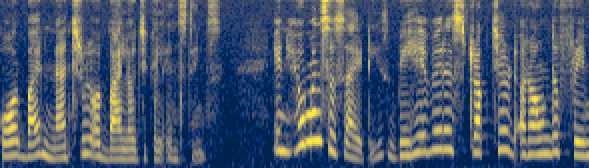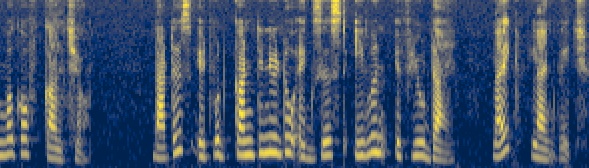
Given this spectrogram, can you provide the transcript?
or by natural or biological instincts. In human societies, behavior is structured around the framework of culture. That is, it would continue to exist even if you die, like language.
